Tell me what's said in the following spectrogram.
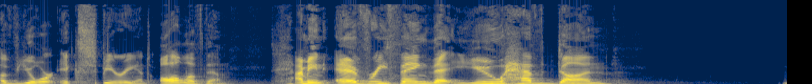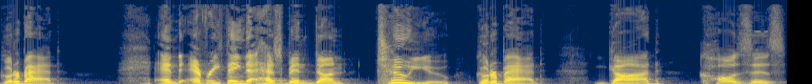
of your experience, all of them, I mean, everything that you have done, good or bad, and everything that has been done to you, good or bad, God causes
